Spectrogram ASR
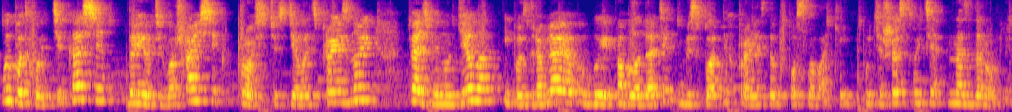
Вы подходите к кассе, даете ваш Айсик, просите сделать проездной, 5 минут дела и поздравляю, вы обладатель бесплатных проездов по Словакии. Путешествуйте на здоровье.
